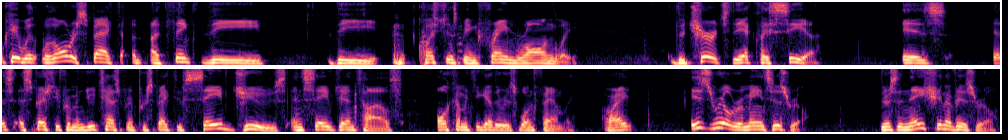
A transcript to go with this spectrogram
Okay, with, with all respect, I, I think the the question's being framed wrongly. The church, the ecclesia, is, is, especially from a New Testament perspective, saved Jews and saved Gentiles all coming together as one family. All right? Israel remains Israel. There's a nation of Israel.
